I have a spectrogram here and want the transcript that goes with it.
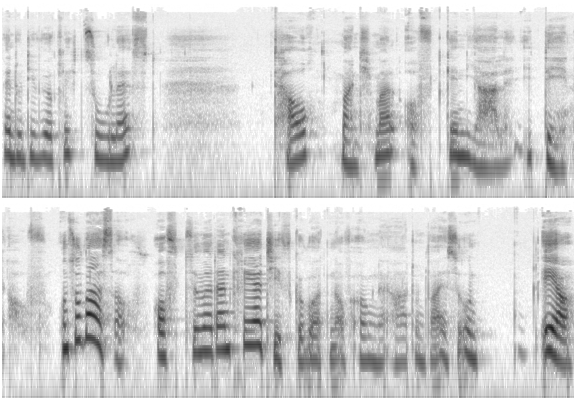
wenn du die wirklich zulässt, tauchen manchmal oft geniale Ideen auf. Und so war es auch. Oft sind wir dann kreativ geworden auf irgendeine Art und Weise. Und er,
